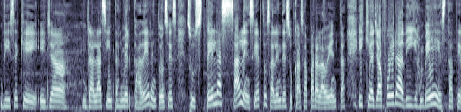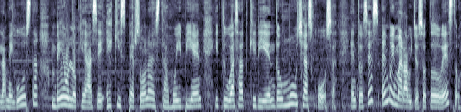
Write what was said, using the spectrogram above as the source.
dice que ella da la cinta al mercader, entonces sus telas salen, ¿cierto? Salen de su casa para la venta y que allá afuera digan, ve, esta tela me gusta, veo lo que hace X persona, está muy bien y tú vas adquiriendo muchas cosas. Entonces es muy maravilloso todo esto.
